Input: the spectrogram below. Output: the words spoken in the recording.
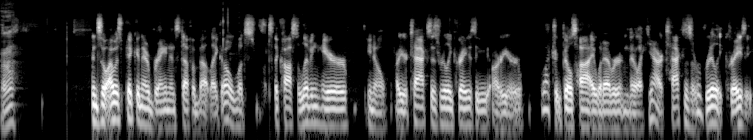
Oh, And so I was picking their brain and stuff about like, oh, what's what's the cost of living here? You know, are your taxes really crazy? Are your electric bills high? Whatever. And they're like, yeah, our taxes are really crazy.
